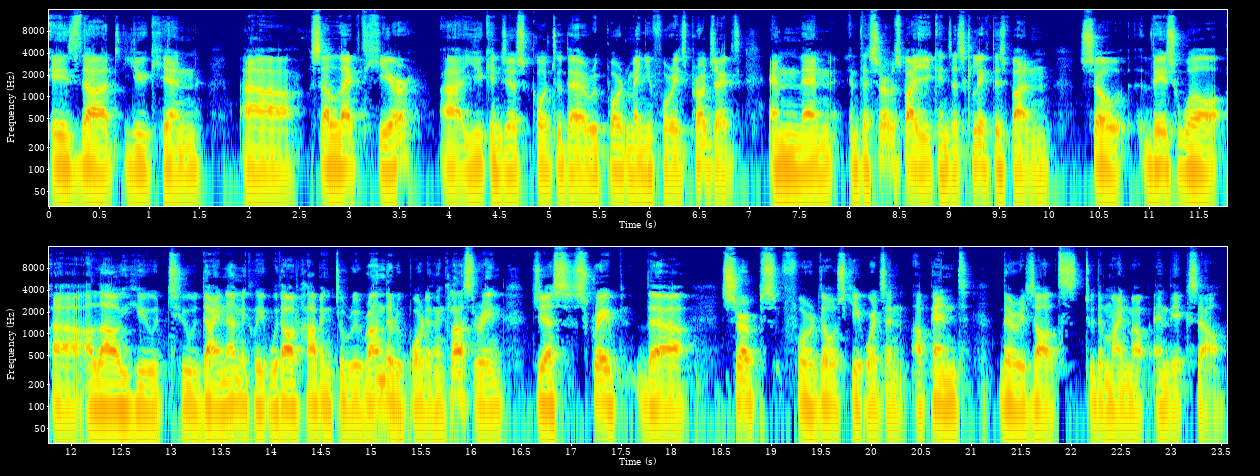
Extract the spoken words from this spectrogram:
is that you can uh, select here uh, you can just go to the report menu for each project and then in the SERP Spy you can just click this button. So this will uh, allow you to dynamically without having to rerun the report and then clustering just scrape the SERPs for those keywords and append the results to the mind map and the Excel.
